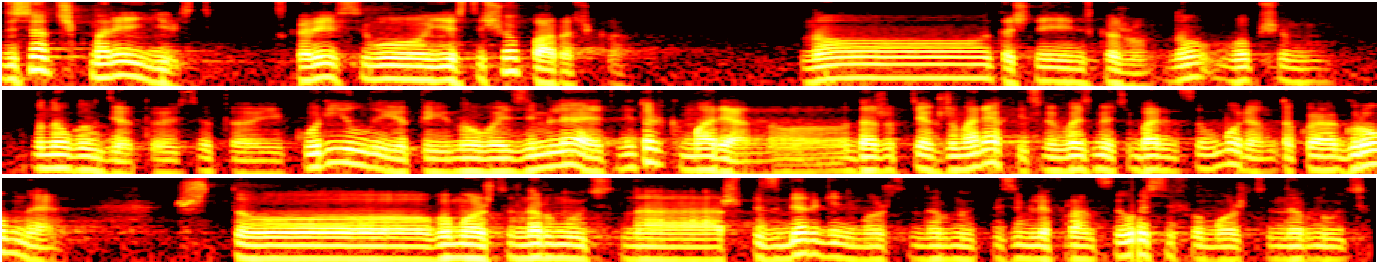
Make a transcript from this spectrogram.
десяточек морей есть. Скорее всего, есть еще парочка, но точнее я не скажу. Ну, в общем, много где. То есть это и Курилы, это и Новая Земля, это не только моря, но даже в тех же морях, если вы возьмете Баренцево море, оно такое огромное, что вы можете нырнуть на Шпицбергене, можете нырнуть на земле Франца Иосифа, можете нырнуть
